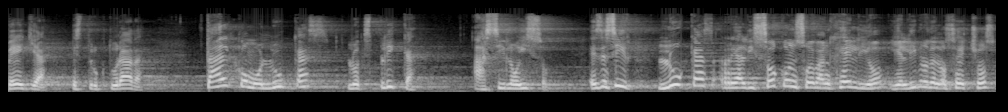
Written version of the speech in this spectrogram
bella, estructurada tal como Lucas lo explica, así lo hizo. Es decir, Lucas realizó con su Evangelio y el libro de los Hechos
